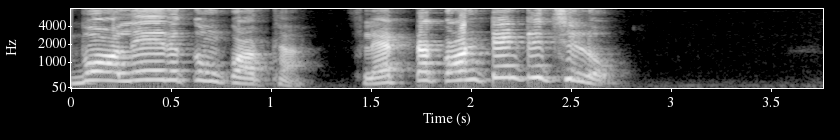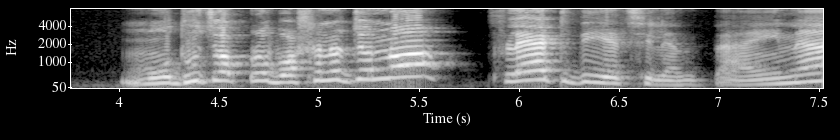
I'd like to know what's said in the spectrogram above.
বলে এরকম কথা। ফ্ল্যাটটা কন্টেন্টই ছিল। মধুচক্র বসানোর জন্য ফ্ল্যাট দিয়েছিলেন, তাই না?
